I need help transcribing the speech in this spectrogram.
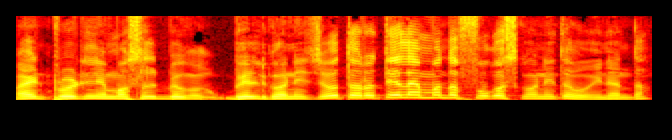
राइट प्रोटिनले मसल बिल्ड गर्ने चाहिँ हो तर त्यसलाई मात्रै फोकस गर्ने त होइन नि त।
